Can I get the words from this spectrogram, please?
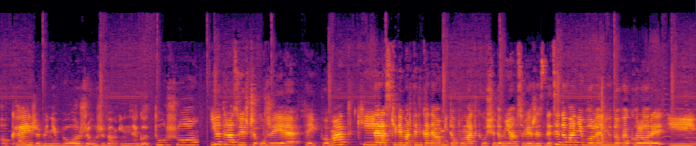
Ok, żeby nie było, że używam innego tuszu. I od razu jeszcze użyję tej pomadki. Teraz, kiedy Martynka dała mi tą pomadkę, uświadomiłam sobie, że zdecydowanie wolę nudowe kolory i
